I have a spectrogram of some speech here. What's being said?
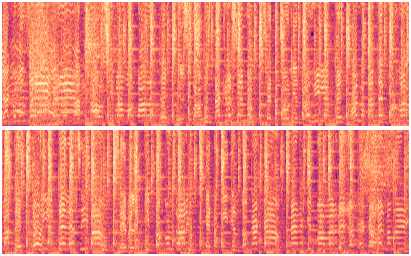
Ya comenzó la pelota, ahora sí vamos para adelante. El cibao está creciendo, se está poniendo gigante. Cuando están de turno al bate, los gigantes del cibao. Se ve el equipo contrario que está pidiendo cacao. El equipo verde, el mamey,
